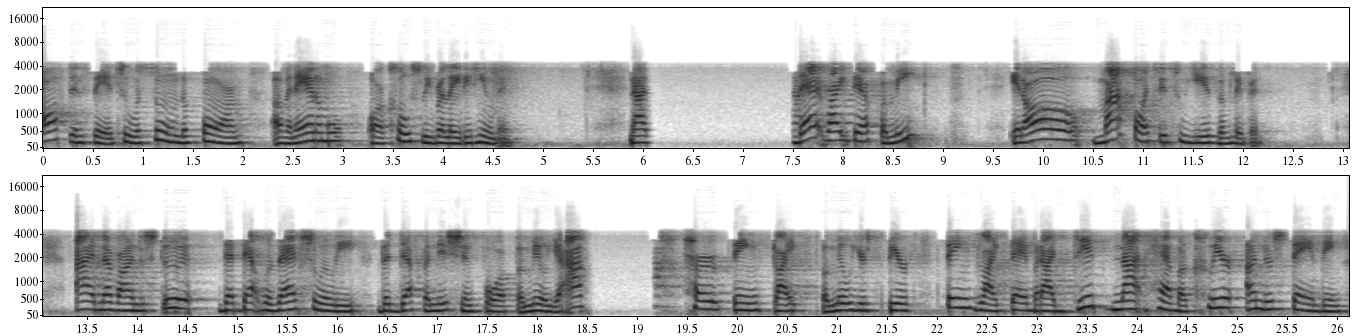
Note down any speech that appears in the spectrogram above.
often said to assume the form of an animal or a closely related human. Now, that right there for me, in all my 42 years of living, I had never understood that that was actually the definition for familiar. I heard things like familiar spirit, things like that, but I did not have a clear understanding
